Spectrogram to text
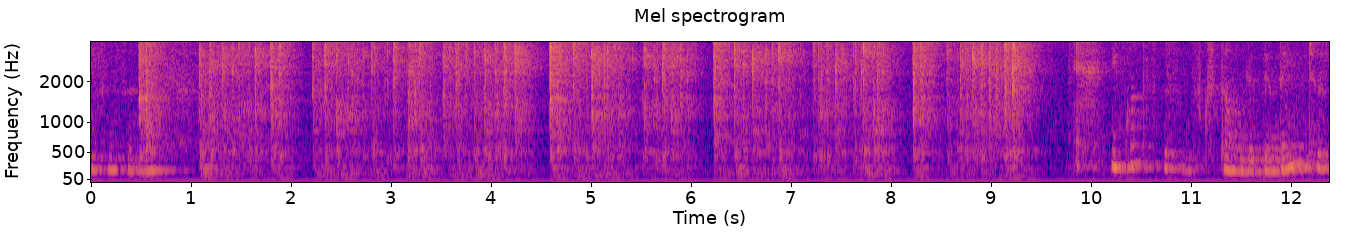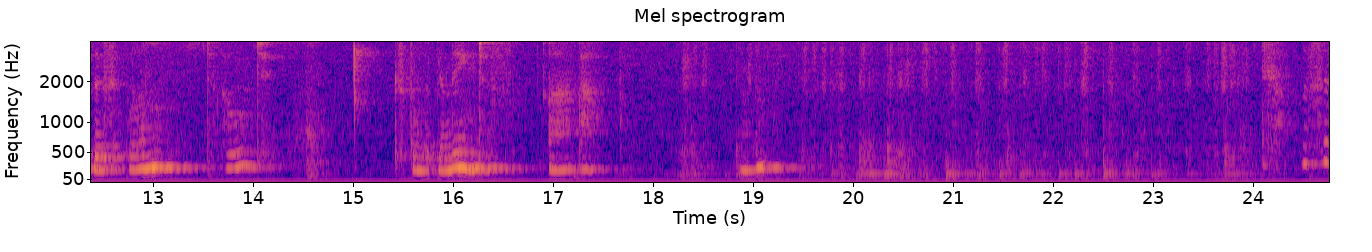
os exames. E quantas pessoas que estão dependentes desse plano de saúde? Que estão dependentes? Ah, tá. Uhum. Você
